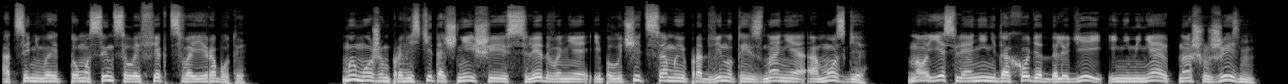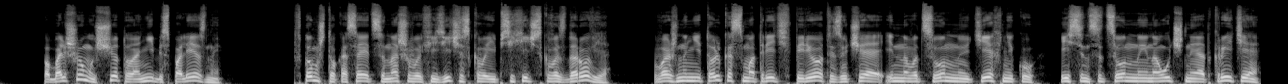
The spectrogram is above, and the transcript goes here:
оценивает Томас Инсел эффект своей работы. Мы можем провести точнейшие исследования и получить самые продвинутые знания о мозге, но если они не доходят до людей и не меняют нашу жизнь, по большому счету они бесполезны. В том, что касается нашего физического и психического здоровья, важно не только смотреть вперед, изучая инновационную технику и сенсационные научные открытия,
